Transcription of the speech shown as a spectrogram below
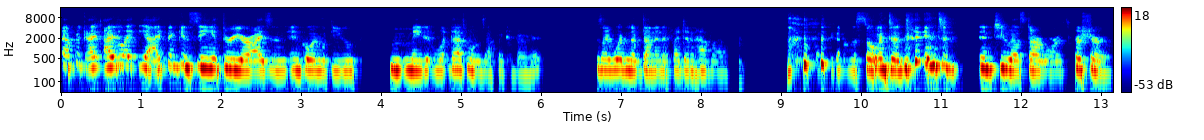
epic. I, I like, yeah, I think in seeing it through your eyes and, and going with you made it what that's what was epic about it. Because I wouldn't have done it if I didn't have a that was so into into into uh, Star Wars for sure.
